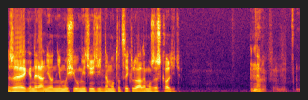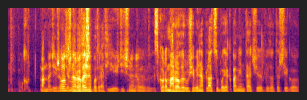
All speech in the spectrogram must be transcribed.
że generalnie on nie musi umieć jeździć na motocyklu, ale może szkolić. No, mam nadzieję, że Można. chociaż na rowerze potrafi jeździć. No, skoro ma rower u siebie na placu, bo jak pamiętacie, to też jego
